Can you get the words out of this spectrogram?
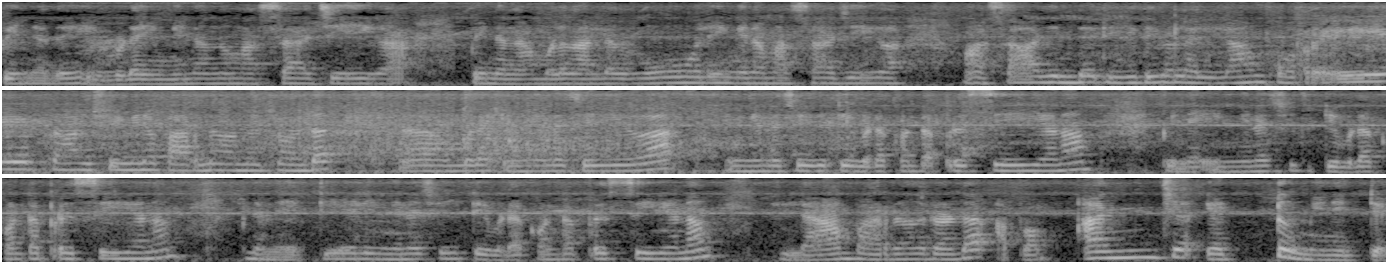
പിന്നെ അത് ഇവിടെ ഇങ്ങനെ ഒന്ന് മസാജ് ചെയ്യുക. പിന്നെ നമ്മൾ നല്ലതുപോലെ ഇങ്ങനെ മസാജ് ചെയ്യുക. മസാജിന്റെ രീതികളെല്ലാം കുറേ പ്രാവശ്യം ഇങ്ങനെ പറഞ്ഞു തന്നിട്ടുണ്ട്. നമ്മൾ ഇങ്ങനെ ചെയ്യുക ഇങ്ങനെ ചെയ്തിട്ട് ഇവിടെ കൊണ്ട് പ്രസ് ചെയ്യണം. പിന്നെ ഇങ്ങനെ ചെയ്തിട്ട് ഇവിടെ കൊണ്ട് പ്രസ് ചെയ്യണം. പിന്നെ നെറ്റിയിൽ ഇങ്ങനെ ചെയ്തിട്ട് ഇവിടെ കൊണ്ട് പ്രസ് ചെയ്യണം. എല്ലാം പറഞ്ഞു തന്നിട്ടുണ്ട്. അപ്പം അഞ്ച് എട്ട് മിനിറ്റ്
